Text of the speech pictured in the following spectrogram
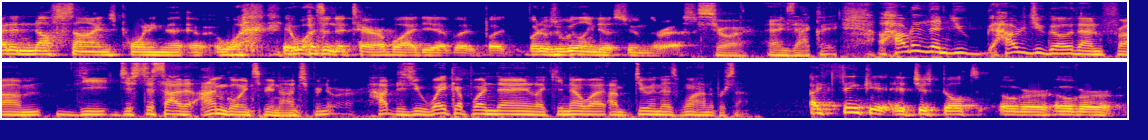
had enough signs pointing that it, it wasn't a terrible idea, but but but it was willing to assume the risk. Sure, exactly. How did then you how did you go then from the just decide that I'm going to be an entrepreneur? How did you wake up one day and like you know what I'm doing this 100 percent? I think it, it just built over over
